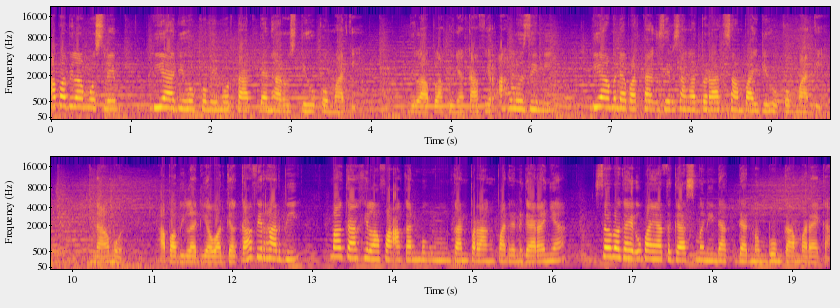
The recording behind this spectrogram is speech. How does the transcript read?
Apabila Muslim, dia dihukumi murtad dan harus dihukum mati. Bila pelakunya kafir ahlu zimi, dia mendapat takzir sangat berat sampai dihukum mati. Namun, apabila dia warga kafir harbi, maka khilafah akan mengumumkan perang pada negaranya sebagai upaya tegas menindak dan membungkam mereka.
